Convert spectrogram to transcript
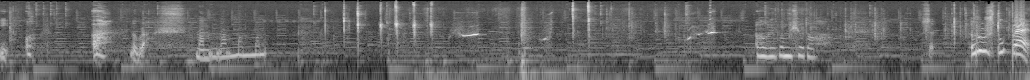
I... O! A! Dobra. Mam, mam, mam, mam. O, chyba mi się udało. Róż dupę!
